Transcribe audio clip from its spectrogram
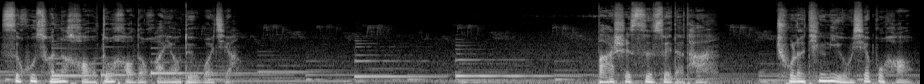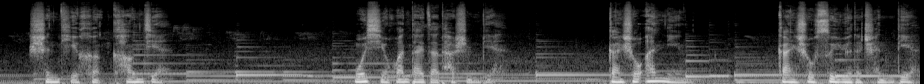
似乎存了好多好多话要对我讲。八十四岁的他，除了听力有些不好，身体很康健。我喜欢待在他身边，感受安宁，感受岁月的沉淀。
